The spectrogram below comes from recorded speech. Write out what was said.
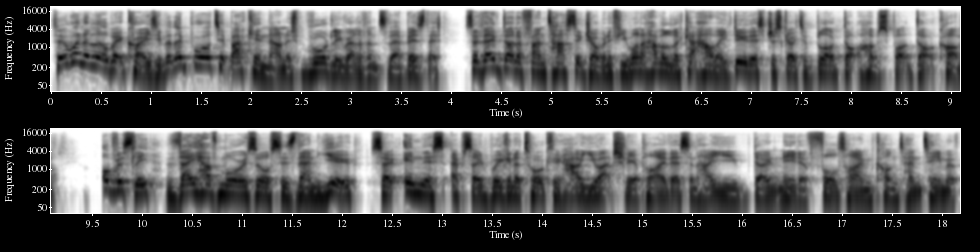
So it went a little bit crazy but they brought it back in now and it's broadly relevant to their business. So they've done a fantastic job and if you want to have a look at how they do this just go to blog.hubspot.com Obviously, they have more resources than you. So, in this episode, we're going to talk through how you actually apply this and how you don't need a full time content team of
